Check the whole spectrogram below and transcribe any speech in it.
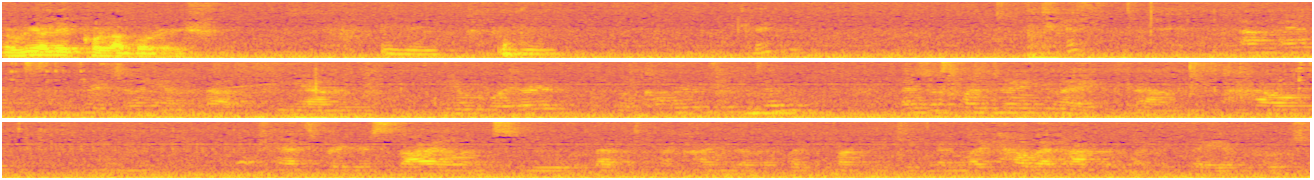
really a collaboration. Um, I have just talked to Jillian about the, um, the embroidered book covers you did. I was just wondering, like, um, how you transfer your into that different kind of like marketing and like how that happened, like if they approached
